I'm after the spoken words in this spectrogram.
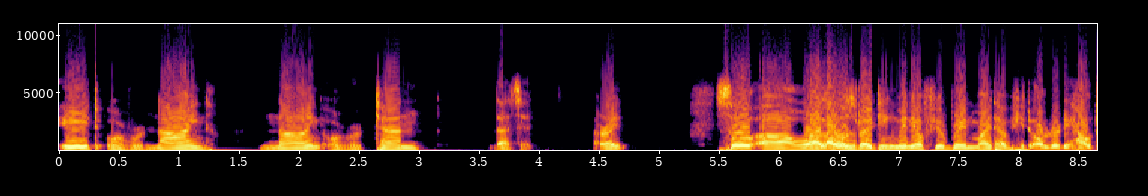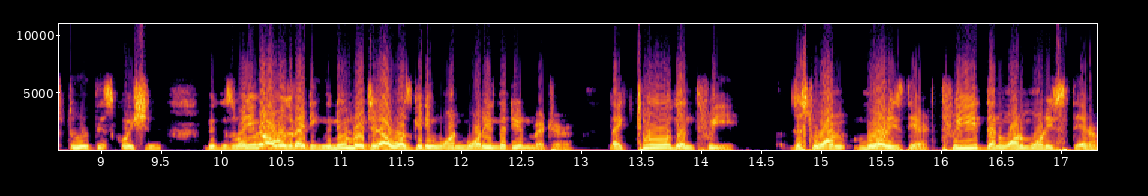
8 over 9 9 over 10 that's it. Alright? So uh, while I was writing many of your brain might have hit already how to do this question. Because whenever I was writing the numerator I was getting one more in the denominator. Like 2 then 3 just one more is there. 3 then one more is there.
